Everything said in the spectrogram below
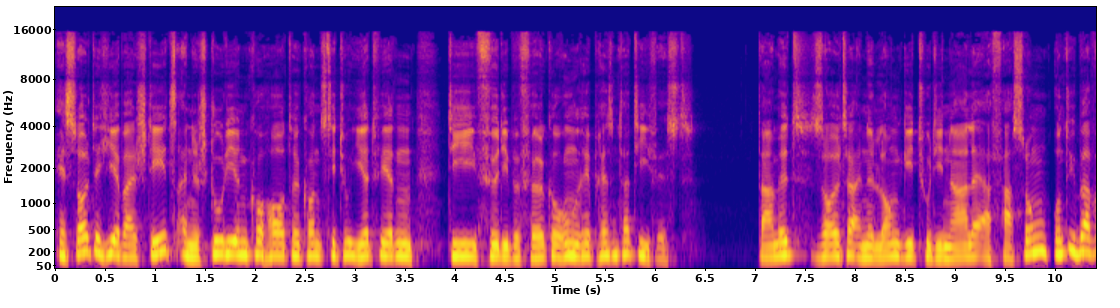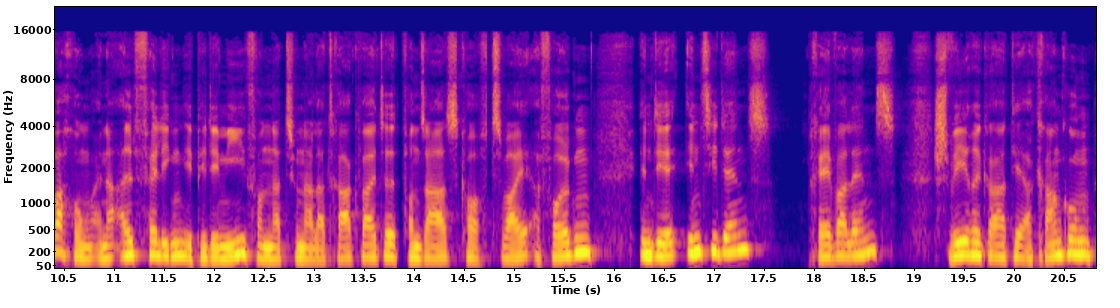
Es sollte hierbei stets eine Studienkohorte konstituiert werden, die für die Bevölkerung repräsentativ ist. Damit sollte eine longitudinale Erfassung und Überwachung einer allfälligen Epidemie von nationaler Tragweite von SARS-CoV-2 erfolgen, in der Inzidenz, Prävalenz, Schweregrad der Erkrankung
